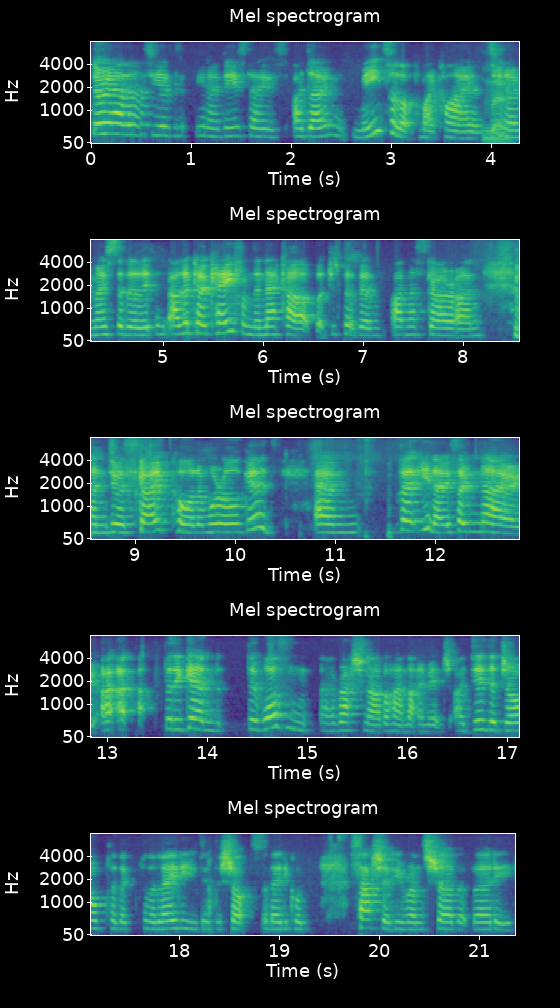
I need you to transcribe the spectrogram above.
the reality is, you know, these days I don't meet a lot of my clients. No. You know, most of the I look okay from the neck up, but just put a bit of mascara on and do a Skype call, and we're all good. Um, but you know, so no. I, I, but again, there wasn't a rationale behind that image. I did a job for the for the lady who did the shots, a lady called Sasha who runs Sherbet Birdie,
